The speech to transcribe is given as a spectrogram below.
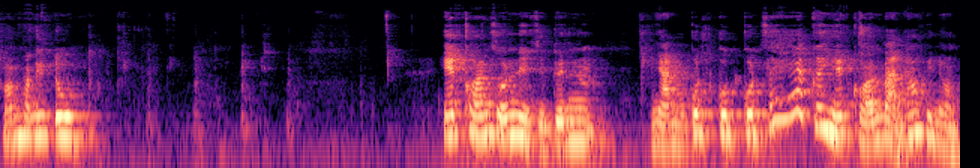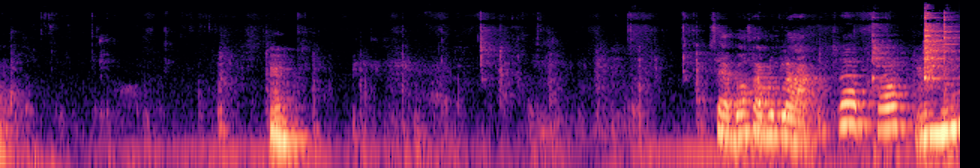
หอมผักอีตูเห็ดคอนสนนี่สิเป็นยำกุดกุดกุดแซ่บคือเห็ดขอนบ้านเฮาพี่น้องอืมแซ่บบ่ครับลูกหลานชอบครับ อืม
